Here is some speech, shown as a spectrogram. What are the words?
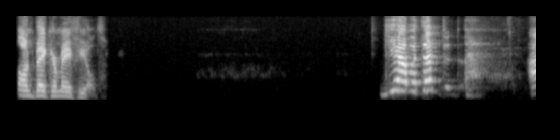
on Baker Mayfield. Yeah, but that uh,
